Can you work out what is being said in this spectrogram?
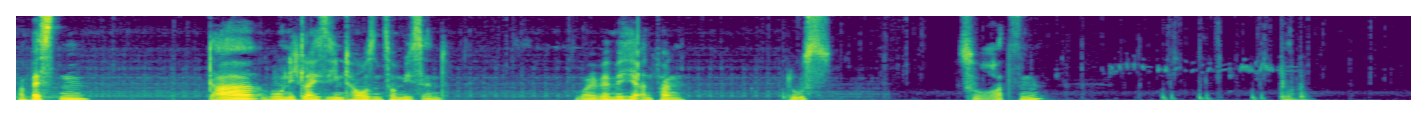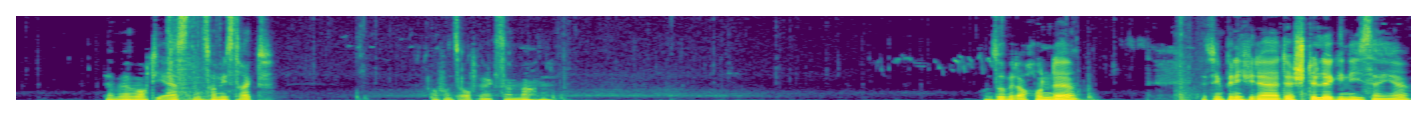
Am besten da, wo nicht gleich 7000 Zombies sind. Wobei, wenn wir hier anfangen, los zu rotzen, dann werden wir auch die ersten Zombies direkt auf uns aufmerksam machen. Und somit auch Hunde. Deswegen bin ich wieder der stille Genießer hier.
